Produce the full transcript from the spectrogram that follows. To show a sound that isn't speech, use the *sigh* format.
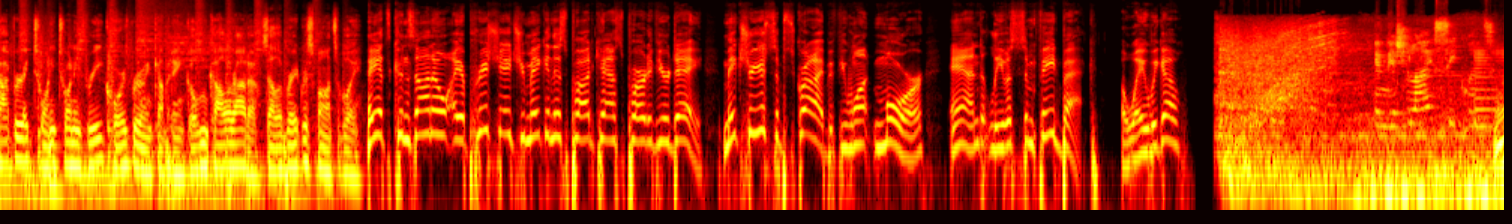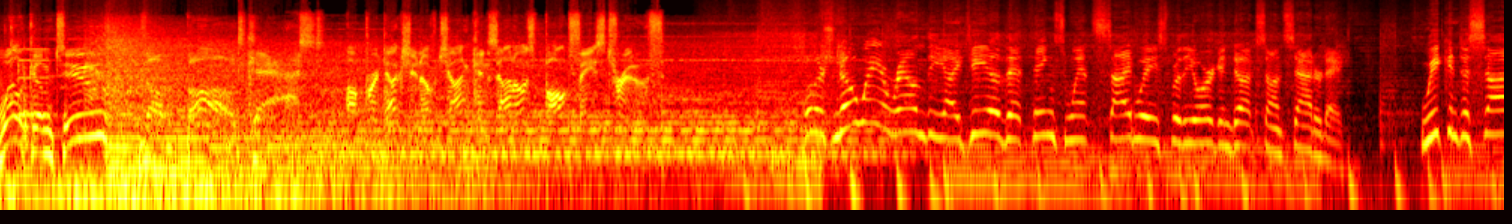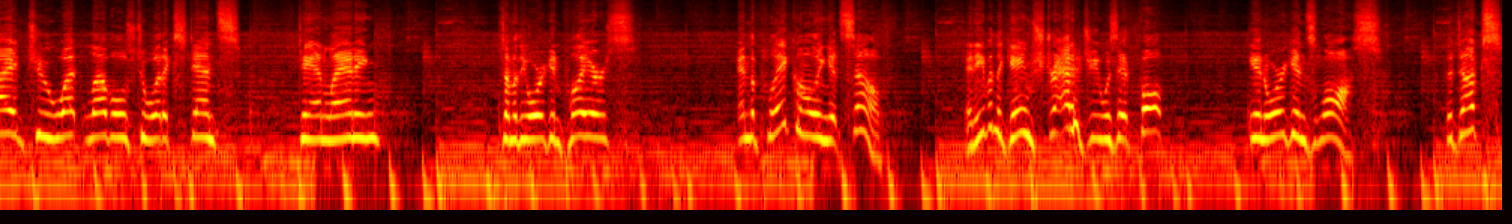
Copyright 2023 Coors Brewing Company, Golden, Colorado. Celebrate responsibly. Hey, it's Canzano. I appreciate you making this podcast part of your day. Make sure you subscribe if you want more and leave us some feedback. Away we go. Initialize sequence. Welcome to the Baldcast, a production of John Canzano's Bald Faced Truth. Well, there's no way around the idea that things went sideways for the Oregon Ducks on Saturday. We can decide to what levels, to what extents Dan Lanning, some of the Oregon players, and the play calling itself, and even the game strategy was at fault in Oregon's loss. The Ducks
